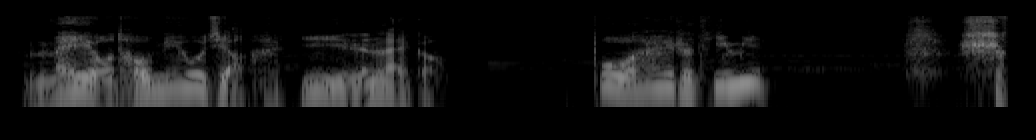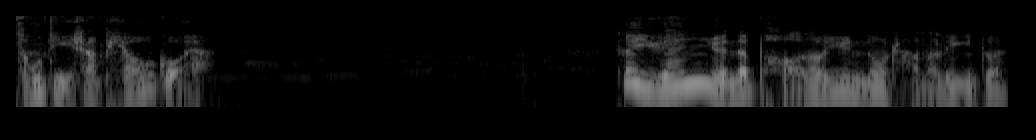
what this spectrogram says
没有头没有脚，一人来高，不挨着地面，是从地上飘过呀。他远远的跑到运动场的另一端，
